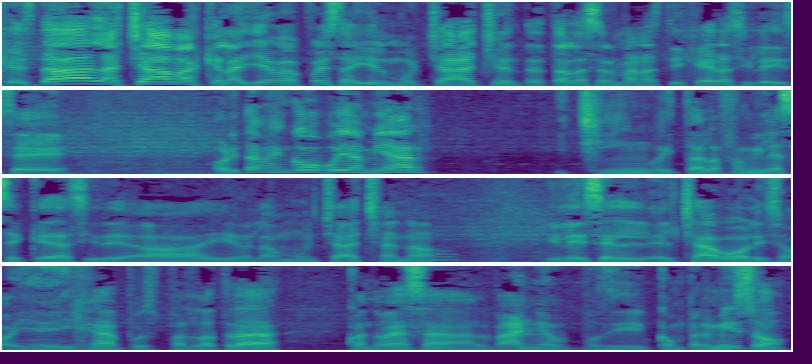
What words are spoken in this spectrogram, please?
que está la chava que la lleva pues ahí el muchacho entre todas las hermanas tijeras y le dice, ahorita vengo, voy a miar. Y chingo, y toda la familia se queda así de, ay, la muchacha, ¿no? Y le dice el, chavo, le dice, oye, hija, pues para la otra, cuando vayas al baño, pues con permiso,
